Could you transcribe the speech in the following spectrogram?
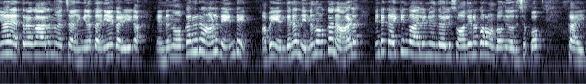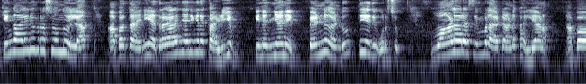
ഞാൻ എത്ര കാലം എന്ന് വെച്ചാ ഇങ്ങനെ തനിയെ കഴിയുക. എന്നെ നോക്കാൻ ഒരാൾ വേണ്ടേ? അപ്പൊ എന്തിനാ നിന്നെ നോക്കാൻ ആൾ? നിന്റെ കൈക്കും കാലിനും എന്താ വലിയ സ്വാധീനക്കുറവുണ്ടോ എന്ന് ചോദിച്ചപ്പോ കൈക്കും കാലിനും പ്രശ്നമൊന്നുമില്ല. അപ്പൊ തനി എത്ര കാലം ഞാൻ ഇങ്ങനെ കഴിയും? പിന്നെ ഞാൻ പെണ്ണ് കണ്ടു തീയതി കുറിച്ചു. വളരെ സിമ്പിൾ ആയിട്ടാണ് കല്യാണം. അപ്പോൾ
